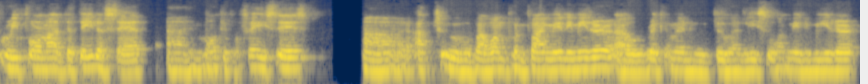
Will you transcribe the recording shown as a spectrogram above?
reformat the data set uh, in multiple phases. up to about 1.5 millimeter, I would recommend we do at least one millimeter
